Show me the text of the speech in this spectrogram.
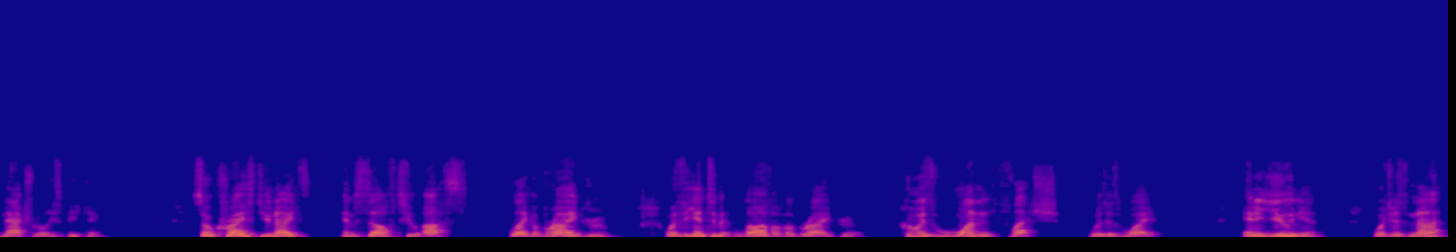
naturally speaking. So Christ unites himself to us like a bridegroom with the intimate love of a bridegroom who is one flesh with his wife. In a union which is not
